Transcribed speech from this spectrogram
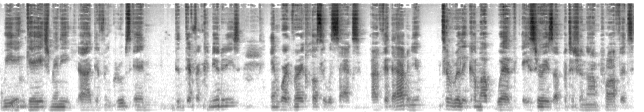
We engaged many uh, different groups in the different communities and worked very closely with Saks uh, Fifth Avenue to really come up with a series of potential nonprofits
